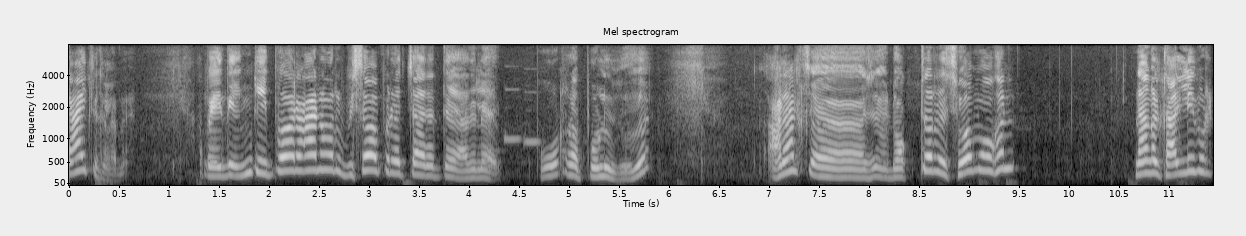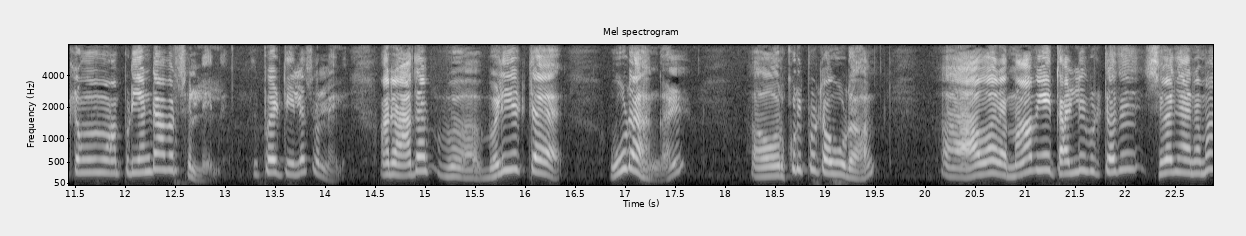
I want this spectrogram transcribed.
ஞாயிற்றுக்கிழமை. அப்போ இது இங்கே இப்போ வரான ஒரு விஷம பிரச்சாரத்தை அதில் போடுற பொழுது ஆனால் டாக்டர் சிவமோகன் நாங்கள் தள்ளிவிட்டோம் அப்படி என்று அவர் சொல்லலை பேட்டியில் சொல்லலை ஆனால் அதை வெளியிட்ட ஊடகங்கள் ஒரு குறிப்பிட்ட ஊடகம் அவரை மாவியை தள்ளிவிட்டது சிவஞானமா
